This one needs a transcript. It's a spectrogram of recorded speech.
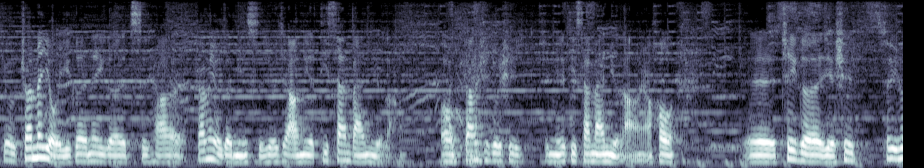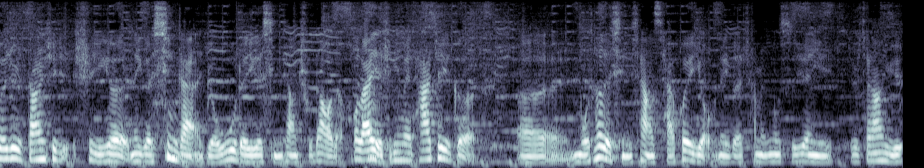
就专门有一个那个词条，专门有一个名词，就叫那个第三版女郎。哦当时就是就那个第三版女郎，然后，呃，这个也是，所以说就是当时是是一个那个性感尤物的一个形象出道的。后来也是因为她这个呃模特的形象，才会有那个唱片公司愿意，就是相当于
